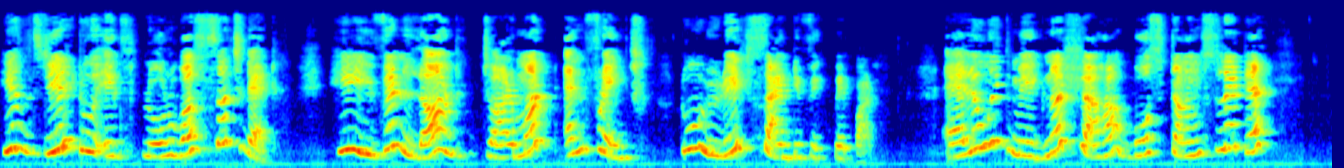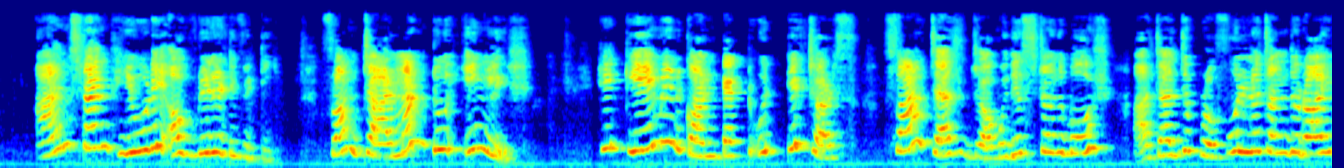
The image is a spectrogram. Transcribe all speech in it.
His zeal to explore was such that he even learned German and French to read scientific paper. Along with Meghnad Saha, Bose translated Einstein's theory of relativity from German to English. He came in contact with teachers such as Jagadish Chandra Bose, Acharya Prafulla Chandra Roy,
